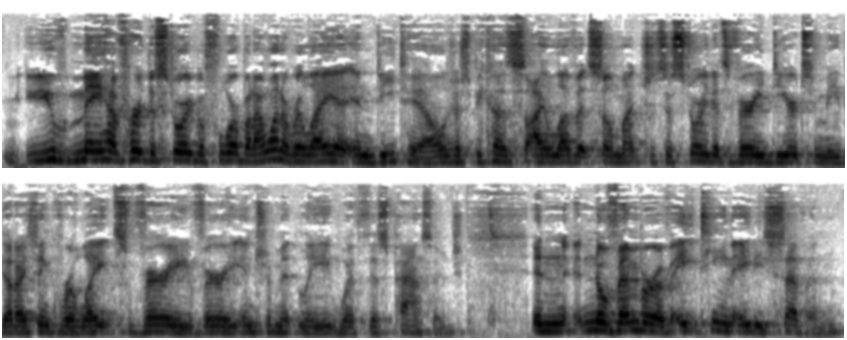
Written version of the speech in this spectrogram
You may have heard the story before, but I want to relay it in detail just because I love it so much. It's a story that's very dear to me that I think relates very, very intimately with this passage. In November of 1887,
